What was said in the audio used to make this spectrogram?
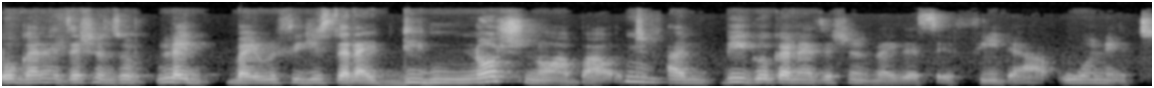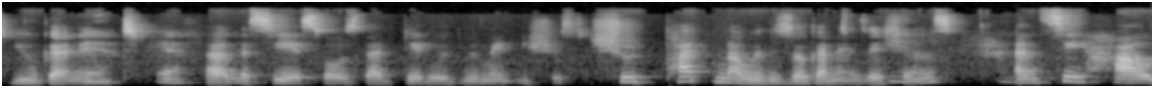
organizations of, led by refugees that I did not know about, and big organizations like let's FIDA, UNET, Uganet, yeah, uh, the CSOs that deal with women issues should partner with these organizations and see how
